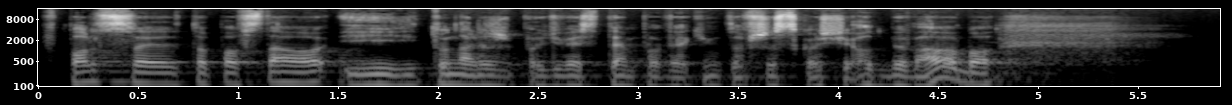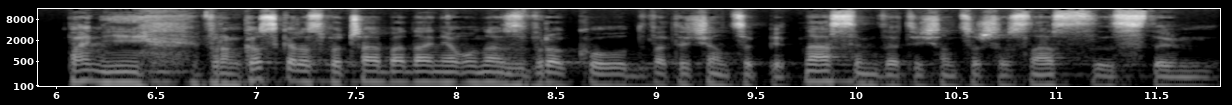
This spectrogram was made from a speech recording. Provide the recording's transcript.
W Polsce to powstało i tu należy podziwiać tempo, w jakim to wszystko się odbywało, bo Pani Wronkowska rozpoczęła badania u nas w roku 2015-2016. Z tym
